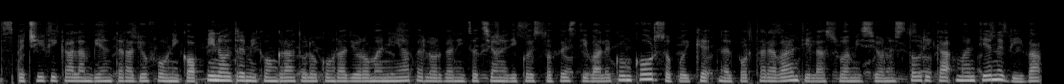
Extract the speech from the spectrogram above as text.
specifica all'ambiente radiofonico. Inoltre mi congratulo con Radio Romania per l'organizzazione di questo festival e concorso, poiché nel portare avanti la sua missione storica mantiene mantiene viva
